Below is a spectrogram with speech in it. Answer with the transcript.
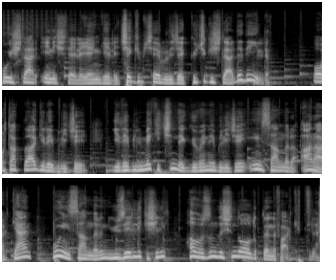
Bu işler enişteyle yengeyle çekip çevrilecek küçük işler de değildi. Ortaklığa girebileceği, girebilmek için de güvenebileceği insanları ararken bu insanların 150 kişilik havuzun dışında olduklarını fark ettiler.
